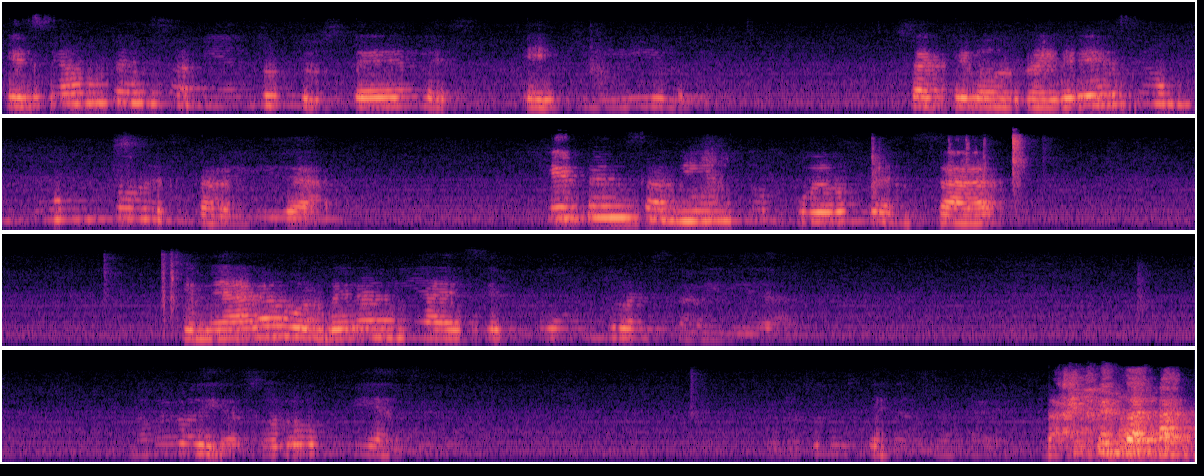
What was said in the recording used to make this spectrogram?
que sea un pensamiento que ustedes les equilibre. O sea, que los regrese a un punto de estabilidad. ¿Qué pensamiento puedo pensar que me haga volver a mí a ese punto de estabilidad? No me diga, solo piénselo. Que no se los tenga,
